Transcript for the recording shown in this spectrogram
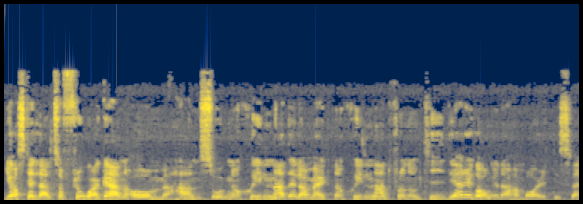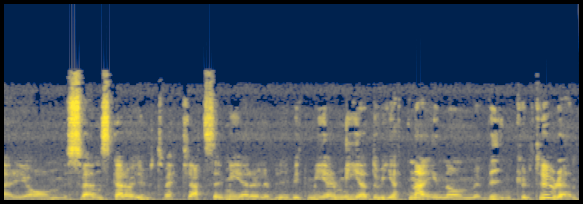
Jag ställde alltså frågan om han såg någon skillnad eller har märkt någon skillnad från de tidigare gångerna han varit i Sverige. Om svenskar har utvecklat sig mer eller blivit mer medvetna inom vinkulturen.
